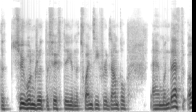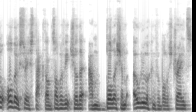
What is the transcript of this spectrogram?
the 200, the 50, and the 20, for example. And when they're th- all those three are stacked on top of each other, I'm bullish. I'm only looking for bullish trades.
